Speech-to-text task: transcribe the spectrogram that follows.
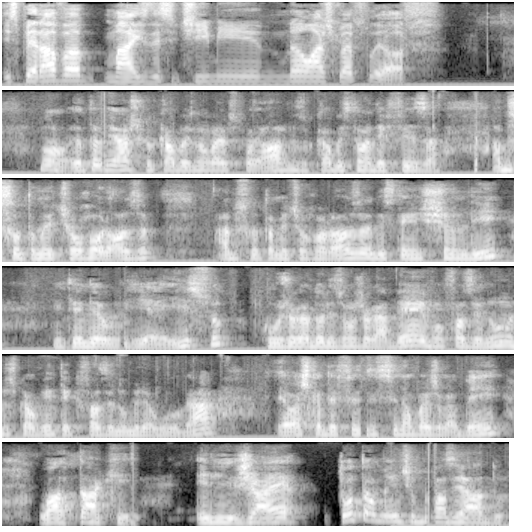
Esperava mais desse time, não acho que vai para playoffs. Bom, eu também acho que o Cowboys não vai para os playoffs. O Cowboys tem uma defesa absolutamente horrorosa. Absolutamente horrorosa. Eles têm Shanli, entendeu? E é isso. Os jogadores vão jogar bem, vão fazer números, porque alguém tem que fazer número em algum lugar. Eu acho que a defesa em si não vai jogar bem. O ataque, ele já é totalmente baseado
